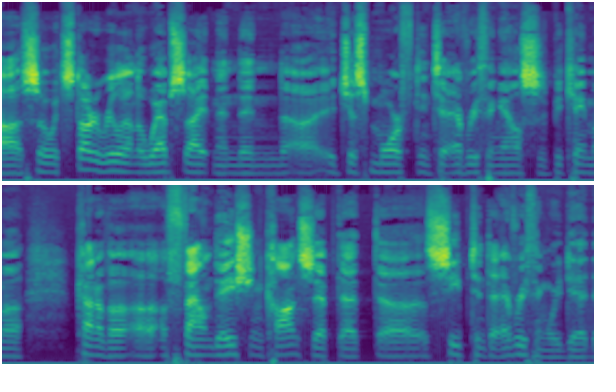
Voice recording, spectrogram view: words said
Uh, so it started really on the website, and then uh, it just morphed into everything else. It became a kind of a, a foundation concept that uh, seeped into everything we did.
